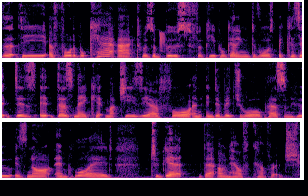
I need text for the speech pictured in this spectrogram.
that the Affordable Care Act was a boost for people getting divorced because it does it does make it much easier for an individual person who is not employed to get their own health coverage.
